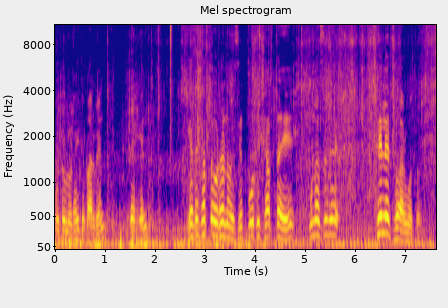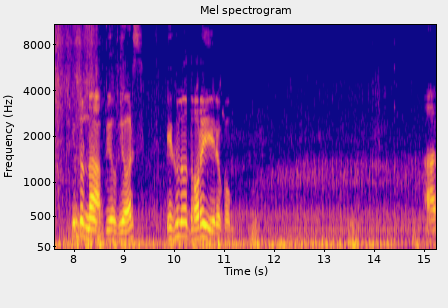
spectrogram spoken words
পটল ওঠাইতে পারবেন। দেখেন, গেছে সপ্তাহে ওঠানো হয়েছে, প্রতি সপ্তাহে মনে হচ্ছে যে ফেলে থোয়ার মতো। কিন্তু না, প্রিয় ভিওয়ার্স এগুলো ধরেই এরকম। আর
